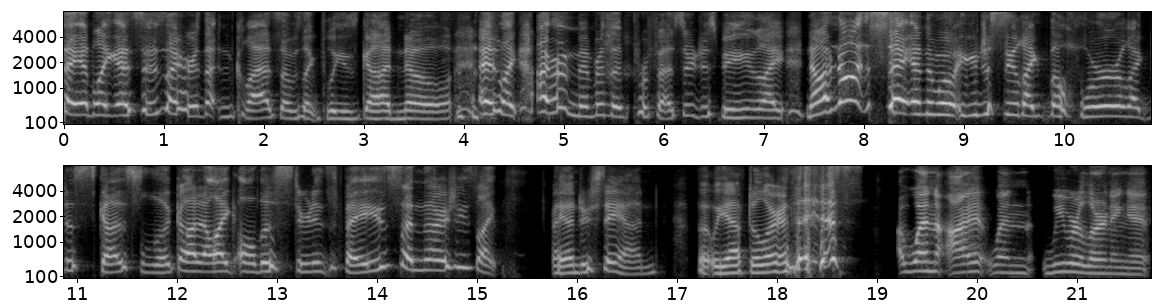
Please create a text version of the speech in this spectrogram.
saying. Like, as soon as I heard that in class, I was like, please, God, no. And like, I remember the professor just being like, "No, I'm not saying." And then you just see like the horror, like disgust look on like all the students' face, and there she's like I understand, but we have to learn this. When I when we were learning it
